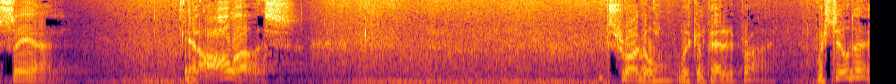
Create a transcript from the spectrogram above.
sin. And all of us struggle with competitive pride. We still do,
